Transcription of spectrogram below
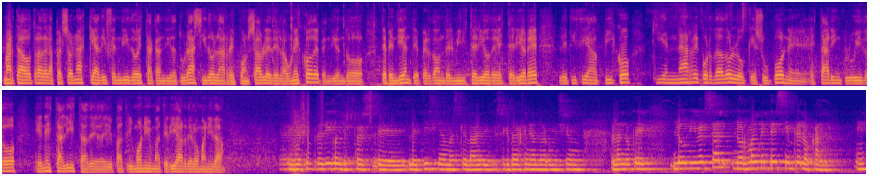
Marta, otra de las personas que ha defendido esta candidatura ha sido la responsable de la UNESCO, dependiente perdón, del Ministerio de Exteriores, Leticia Pico, quien ha recordado lo que supone estar incluido en esta lista de patrimonio inmaterial de la humanidad. Yo siempre digo, y esto es eh, Leticia más que la secretaria general de la Comisión, hablando que lo universal normalmente es siempre local. ¿eh?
